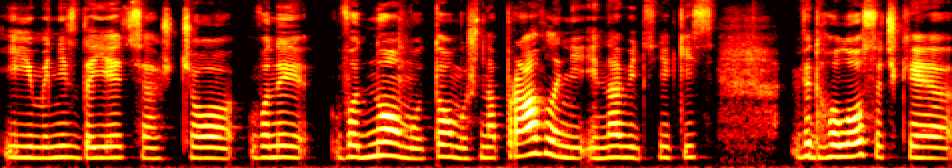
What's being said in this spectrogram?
І мені здається, що вони в одному тому ж направленні, і навіть якісь відголосочки е,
